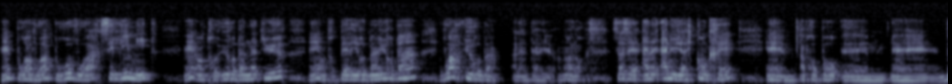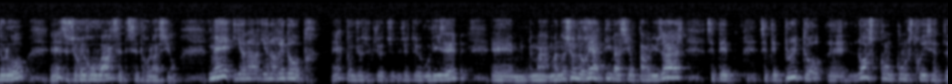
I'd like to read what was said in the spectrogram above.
hein, pour avoir, pour revoir ces limites Hein, entre urbain nature, hein, entre périurbain urbain, voire urbain à l'intérieur. Alors, ça, c'est un, usage concret euh, à propos euh, euh, de l'eau. Hein, ce serait revoir cette, relation. Mais il y en, aurait d'autres. comme je, te vous disais, ma, ma, notion de réactivation par l'usage, c'était plutôt lorsqu'on construit cette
